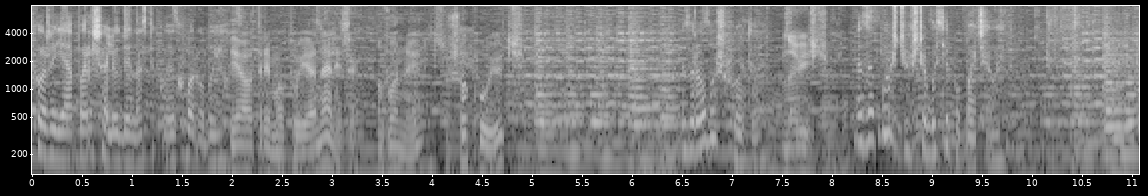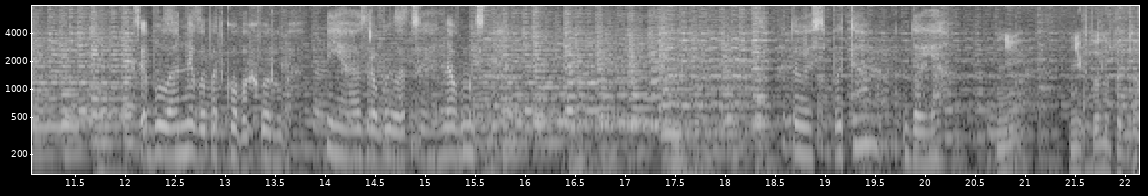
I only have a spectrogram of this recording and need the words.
Схоже, я перша людина з такою хворобою. Я отримав твої аналізи. Вони шокують. Зробиш фото? Навіщо? Запущу, щоб усі побачили. Це була не випадкова хвороба. Я зробила це навмисно. Хтось питав, де я. Ні, ніхто не питав.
